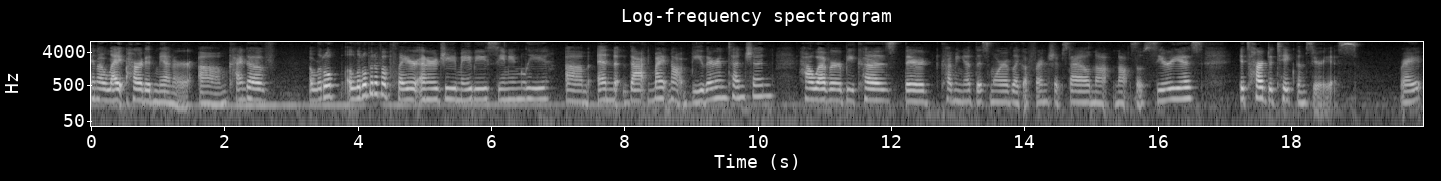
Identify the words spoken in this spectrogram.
in a light-hearted manner. Um, kind of a little a little bit of a player energy, maybe seemingly Um, and that might not be their intention. However, because they're coming at this more of like a friendship style, not not so serious, it's hard to take them serious, right?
